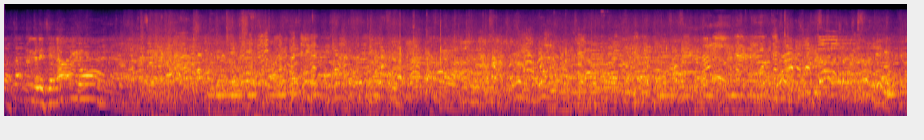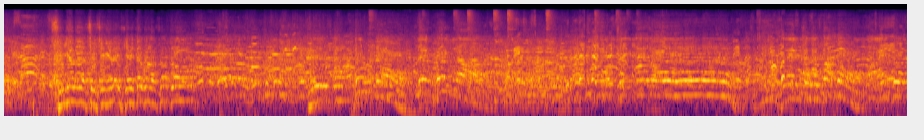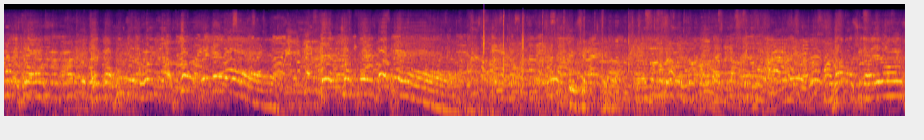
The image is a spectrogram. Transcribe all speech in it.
pasando en el escenario. Señoras y señores, ya está con nosotros el conjunto de maestros, el conjunto de Huayla, 2 de enero, del Chocospajo. Vamos y caballeros.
